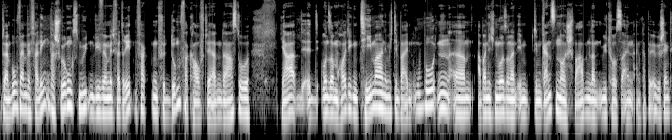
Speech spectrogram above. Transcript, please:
dein Buch werden wir verlinken, Verschwörungsmythen, wie wir mit verdrehten Fakten für dumm verkauft werden. Da hast du ja unserem heutigen Thema, nämlich den beiden U-Booten, ähm, aber nicht nur, sondern eben dem ganzen Neuschwabenland-Mythos ein, ein Kapitel geschenkt.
